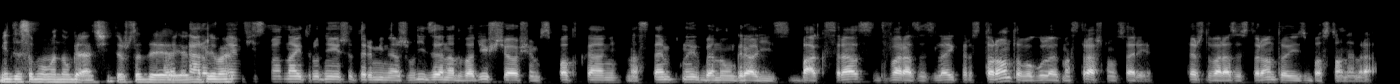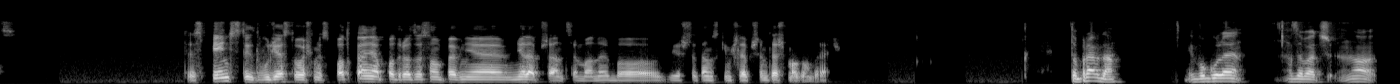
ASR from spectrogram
między sobą będą grać. I to już wtedy Ale jak Karol, Memphis ma najtrudniejszy terminarz w lidze na 28 spotkań następnych. Będą grali z Bucks raz, dwa razy z Lakers. Toronto w ogóle ma straszną serię. Też dwa razy z Toronto i z Bostonem raz. To jest pięć z tych 28 spotkań, a po drodze są pewnie nie lepsze ancemony, bo jeszcze tam z kimś lepszym też mogą grać. To prawda. I w ogóle zobacz, no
